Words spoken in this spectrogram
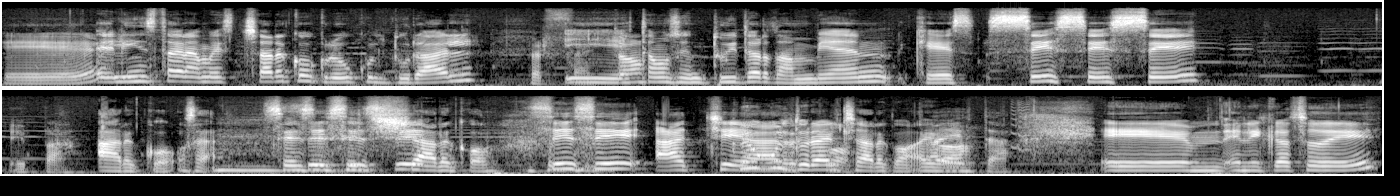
eh, El Instagram es Charco Club Cultural Perfecto. y estamos en Twitter también, que es CCC Epa. Arco, o sea, CCC Charco. CCH Club. Cultural Charco, ahí va. está. Eh, en el caso de...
